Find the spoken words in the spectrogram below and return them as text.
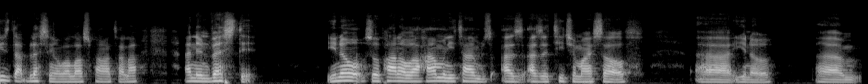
use that blessing of Allah subhanahu wa ta'ala and invest it. You know, subhanAllah, how many times as, as a teacher myself, uh, you know, um,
